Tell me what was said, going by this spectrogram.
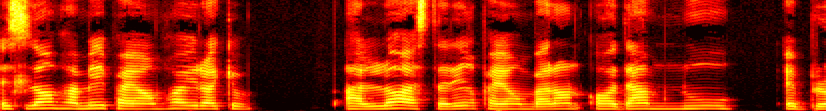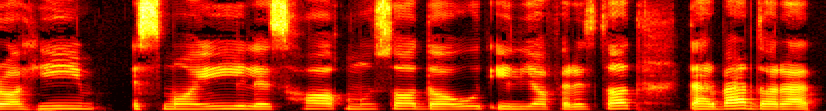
اسلام همه پیامهایی را که الله از طریق پیامبران آدم نوح ابراهیم اسماعیل اسحاق موسی داود ایلیا فرستاد در بر دارد.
